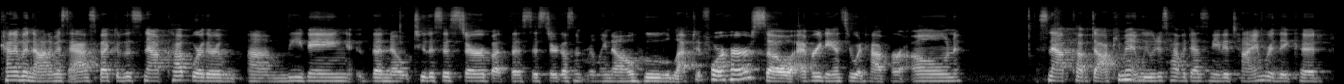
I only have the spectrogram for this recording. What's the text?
kind of anonymous aspect of the snap cup where they're um, leaving the note to the sister, but the sister doesn't really know who left it for her. So every dancer would have her own snap cup document and we would just have a designated time where they could –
